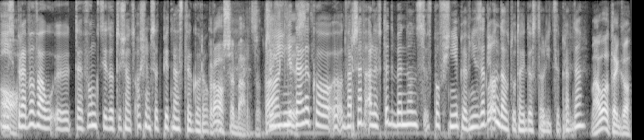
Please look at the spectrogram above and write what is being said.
o. sprawował y, tę funkcję do 1815 roku. Proszę bardzo, tak Czyli niedaleko jest. od Warszawy, ale wtedy będąc w Powsinie pewnie zaglądał tutaj do stolicy, prawda? Mało tego,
